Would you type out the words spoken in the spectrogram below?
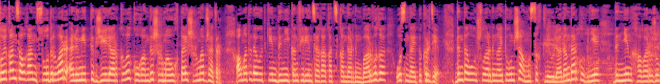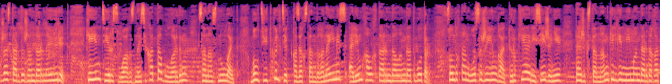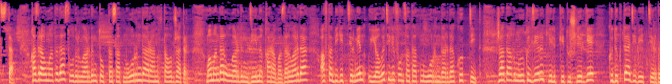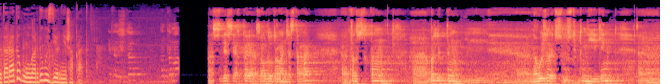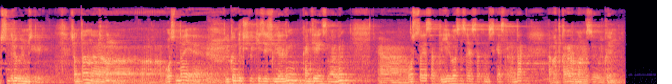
Сойқан салған содырлар әлеуметтік желі арқылы қоғамды шырмауықтай шырмап жатыр. Алматыда өткен діни конференцияға қатысқандардың барлығы осындай пікірде. Дін талушылардың айтуынша мысық тілеулі адамдар көбіне діннен хабары жоқ жастарды жандарына үйрет. Кейін теріс уағыз насихаттап олардың санасын улайды. Бұл түйткіл тек Қазақстанды ғана емес, әлем халықтарында алаңдатып отыр. Сондықтан осы жиынға Түркия, Ресей және Тәжікстаннан келген меймандар да қатысты. Қазір Алматыда содырлардың топтасатын орындары анықталып жатыр. Мамандар олардың дені қара базарларда, автобекеттер мен ұялы телефон сататын орындарда көп дейді. Жатағым өкілдері келіп кетушілерге күдікті әдебиеттерді таратып, оларды өздеріне шақырады. сіздер сияқты залда отырған жастарға тыныштықтың бірліктің мына өзара түсіністіктің не екенін түсіндіре білуіміз керек. Сондықтан осындай үлкендік кішілік кездесулердің конференциялардың осы саясатты елбасының саясатын іске асырғанда атқарар маңызы үлкен.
